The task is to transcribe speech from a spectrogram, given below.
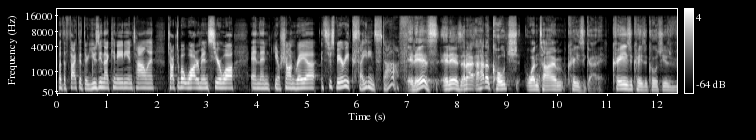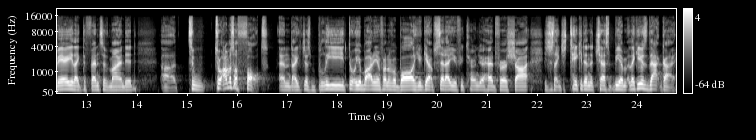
but the fact that they're using that Canadian talent, talked about Waterman, Sirwa, and then, you know, Sean Rea, it's just very exciting stuff. It is. It is. And I, I had a coach one time, crazy guy, crazy, crazy coach. He was very like defensive minded, uh, to to almost a fault. And like just bleed, throw your body in front of a ball. He'd get upset at you if you turned your head for a shot. He's just like, just take it in the chest, be a like he was that guy.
